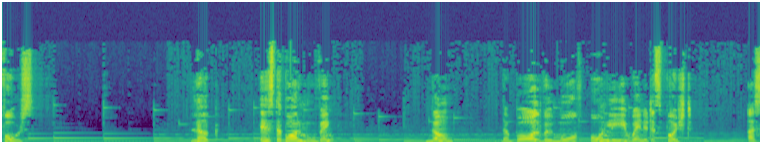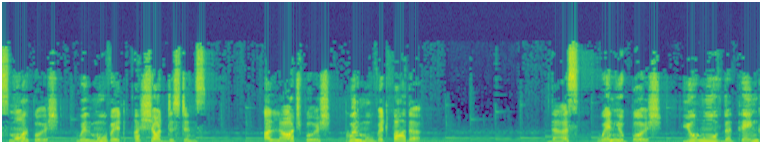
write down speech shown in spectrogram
Force Look, is the ball moving? No, the ball will move only when it is pushed. A small push will move it a short distance. A large push will move it farther. Thus, when you push, you move the thing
